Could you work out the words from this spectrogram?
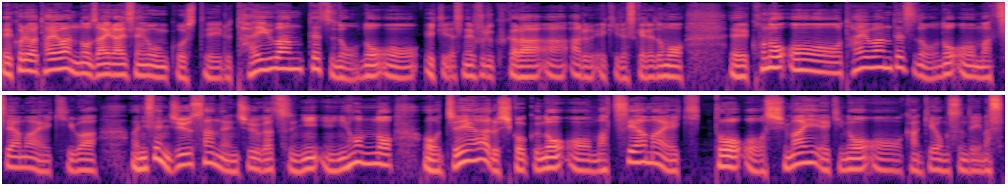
えー、これは台湾の在来線を運行している台湾鉄道の駅です。ね古くからある駅ですけれども、この台湾鉄道の松山駅は2013年10月に日本の JR 四国の松山駅と姉妹駅の関係を結んでいます。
